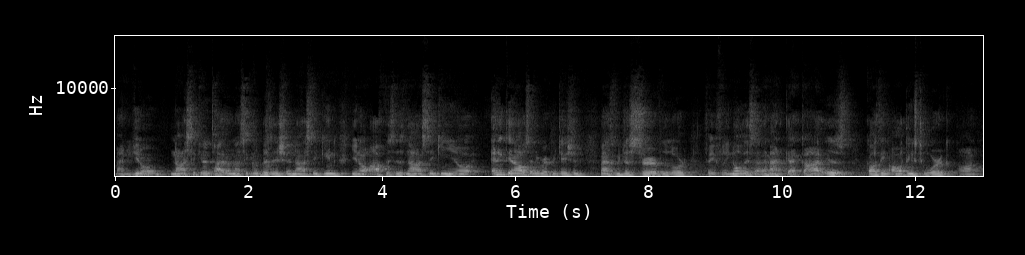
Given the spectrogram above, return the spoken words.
man, you don't not seeking a title, not seeking a position, not seeking, you know, offices, not seeking, you know, anything else, any reputation. Man, as we just serve the Lord faithfully, know this, man, God is causing all things to work on,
